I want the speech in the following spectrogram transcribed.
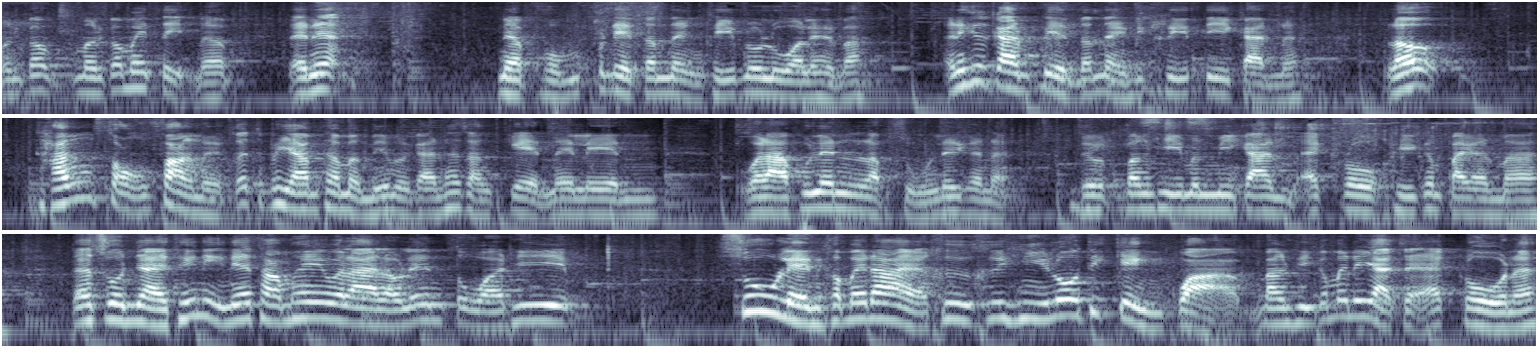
มันก็มันก็ไม่ติดนะครับ แต่เนี้ยเนี่ยผมเปลี่ยนตำแหน่งคลิปรัวๆเลยเห็นปะอันนี้คือการเปลี่ยนตำแหน่งที่คลิปตีกันนะ แล้วทั้งสองฝั่งเนี่ยก็จะพยายามทำแบบนี้เหมือนกันถ้าสังเกตในเลนเวลาผู้เล่นระดับสูงเล่นกันอะคือบางทีมันมีการแอคโกรคลิกกันไปกันมา แต่ส่วนใหญ่เทคนิคเนี้ยทำให้เวลาเราเล่นตัวที่สู้เลนเขาไม่ได้อะคือคือฮีโร่ที่เก่งกว่า บางทีก็ไม่ได้อยากจะแอคโรนะ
